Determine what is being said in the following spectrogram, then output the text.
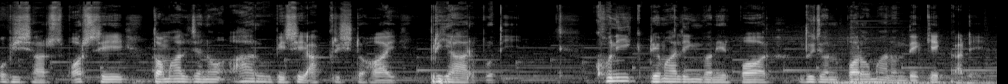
অভিসার স্পর্শে তমাল যেন আরও বেশি আকৃষ্ট হয় প্রিয়ার প্রতি। ক্ষণিক প্রেমালিঙ্গনের পর দুজন পরমানন্দে কেক কাটে।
